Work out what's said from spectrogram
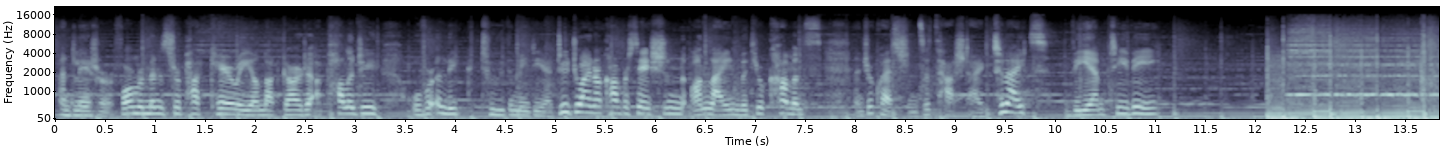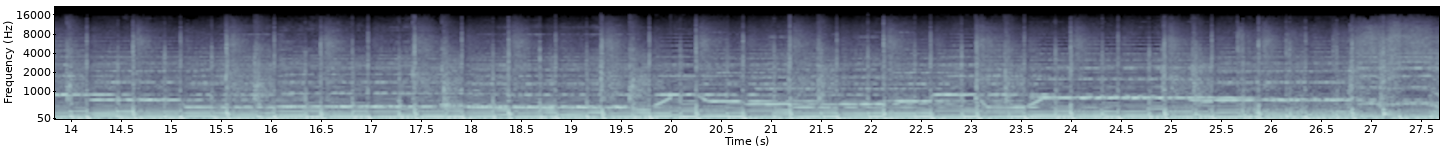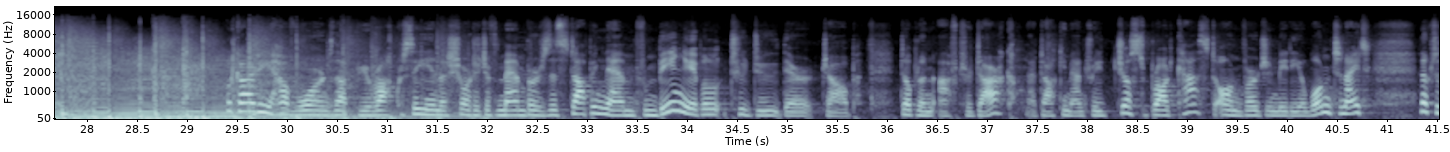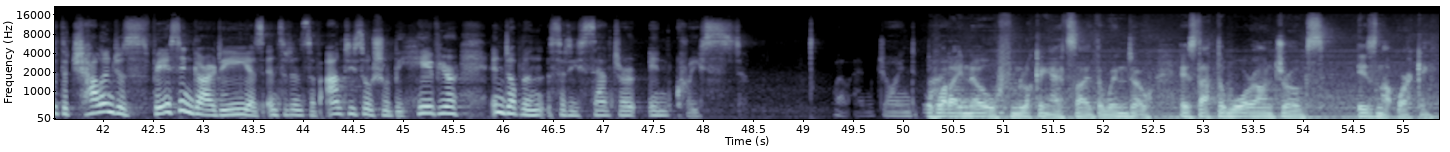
And later, former Minister Pat Carey on that Garda apology over a leak to the media. Do join our conversation online with your comments and your questions. It's hashtag tonight VMTV. Gardaí have warned that bureaucracy and a shortage of members is stopping them from being able to do their job. Dublin After Dark, a documentary just broadcast on Virgin Media One tonight, looked at the challenges facing Gardaí as incidents of antisocial behaviour in Dublin city centre increased. Well, I'm joined. By... What I know from looking outside the window is that the war on drugs is not working.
